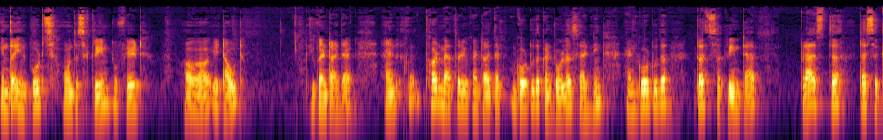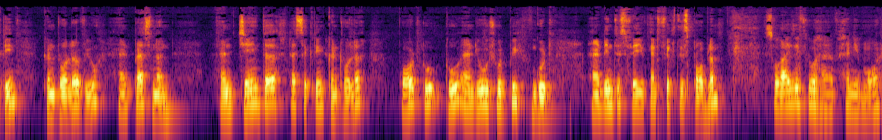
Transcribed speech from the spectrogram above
in the inputs on the screen to fade uh, it out you can try that. And third method you can try that. Go to the controller setting and go to the touch screen tab. Press the touch screen controller view and press none. And change the touch screen controller port to 2 and you should be good. And in this way you can fix this problem. So guys if you have any more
